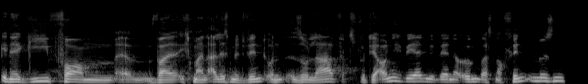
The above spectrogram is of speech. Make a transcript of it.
Energieformen, ähm, weil ich meine, alles mit Wind und Solar wird, wird, ja auch nicht werden. Wir werden da irgendwas noch finden müssen.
